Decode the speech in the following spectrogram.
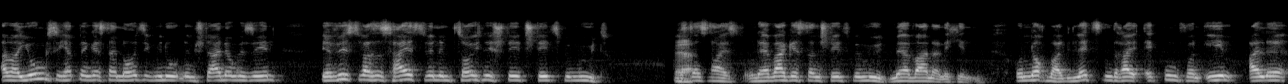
aber Jungs, ich habe den gestern 90 Minuten im Stadion gesehen. Ihr wisst, was es heißt, wenn im Zeugnis steht, stets bemüht was ja. das heißt. Und er war gestern stets bemüht. Mehr war da nicht hinten. Und nochmal, die letzten drei Ecken von ihm alle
